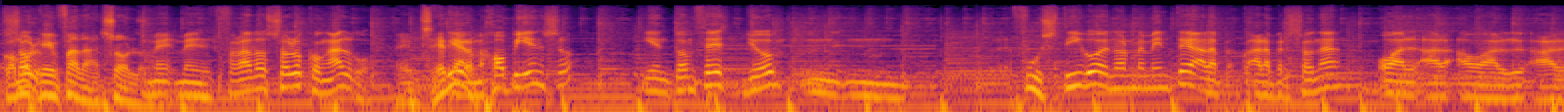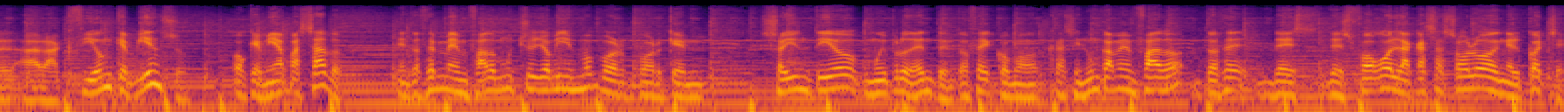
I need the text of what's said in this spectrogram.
¿Cómo Solo. que enfadar solo? Me, me enfado solo con algo. ¿En Que serio? a lo mejor pienso y entonces yo mm, fustigo enormemente a la, a la persona o, al- al- o al- al- a la acción que pienso o que me ha pasado. Entonces me enfado mucho yo mismo por, porque soy un tío muy prudente. Entonces, como casi nunca me enfado, entonces des- desfogo en la casa solo o en el coche.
